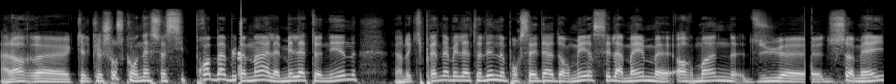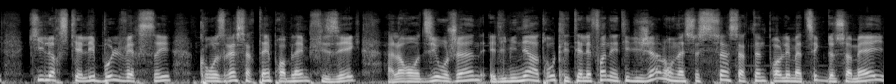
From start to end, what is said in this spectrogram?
Alors, euh, quelque chose qu'on associe probablement à la mélatonine. Il y en a qui prennent la mélatonine là, pour s'aider à dormir. C'est la même euh, hormone du, du sommeil qui, lorsqu'elle est bouleversée, causerait certains problèmes physiques. Alors, on dit aux jeunes, éliminer entre autres les téléphones intelligents. Là, on associe ça à certaines problématiques de sommeil.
